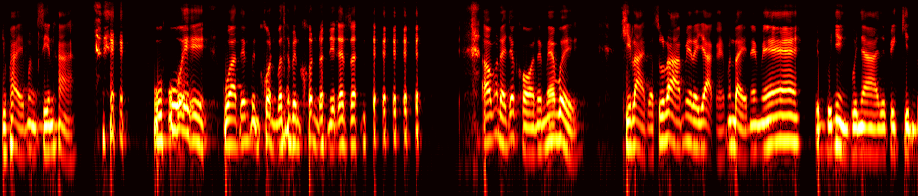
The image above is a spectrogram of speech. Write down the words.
อยู่ไผมึงศีลห้า โอ้ยกว่าเต็งเป็นคนว่าถ้าเป็นคนตอนนี้ก็สันเอามาได้จะขอในแม่เว้ยขี้ลายกับสุราไม่ระยะให้มันได้ในแม่เป็นผู้หญิงผู้หญาจะไปกินไป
